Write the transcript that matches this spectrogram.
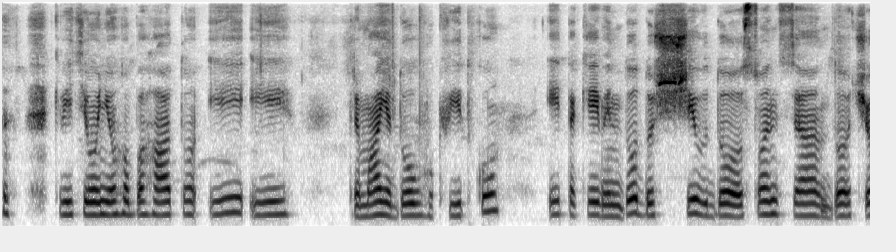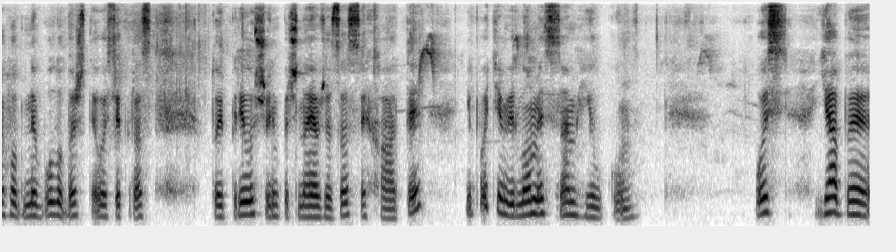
квітів у нього багато, і, і тримає довгу квітку. І такий він до дощів, до сонця, до чого б не було. Бачите, ось якраз той період, що він починає вже засихати, і потім відломить сам гілку. Ось я би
